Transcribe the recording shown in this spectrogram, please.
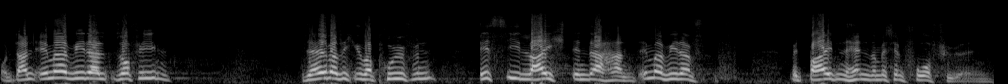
Und dann immer wieder, Sophie, selber sich überprüfen, ist sie leicht in der Hand. Immer wieder mit beiden Händen so ein bisschen vorfühlen.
